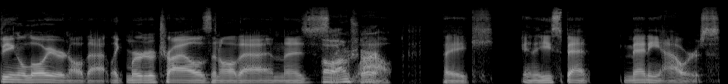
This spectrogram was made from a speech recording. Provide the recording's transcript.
being a lawyer and all that, like murder trials and all that. And I was Oh, like, I'm sure. wow. Like and he spent many hours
